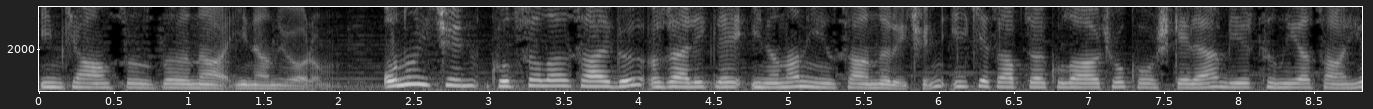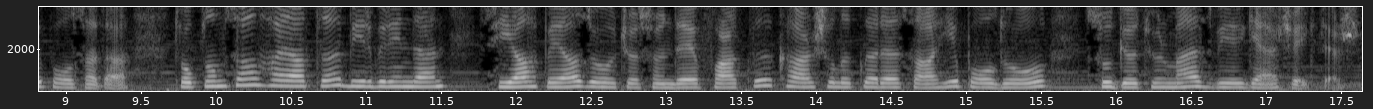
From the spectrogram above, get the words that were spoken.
imkansızlığına inanıyorum.'' Onun için kutsala saygı özellikle inanan insanlar için ilk etapta kulağa çok hoş gelen bir tınıya sahip olsa da toplumsal hayatta birbirinden siyah beyaz ölçüsünde farklı karşılıklara sahip olduğu su götürmez bir gerçektir.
